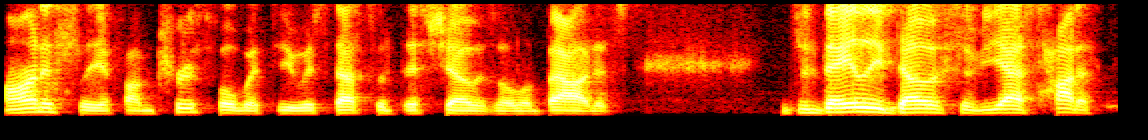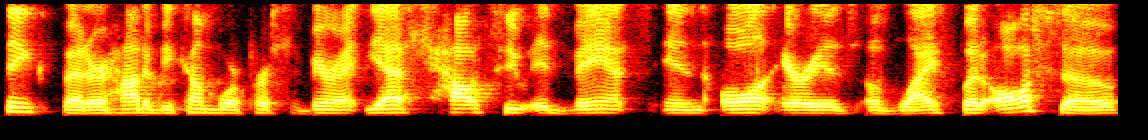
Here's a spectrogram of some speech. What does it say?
honestly, if I'm truthful with you, is that's what this show is all about. It's it's a daily dose of yes, how to think better, how to become more perseverant, yes, how to advance in all areas of life, but also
